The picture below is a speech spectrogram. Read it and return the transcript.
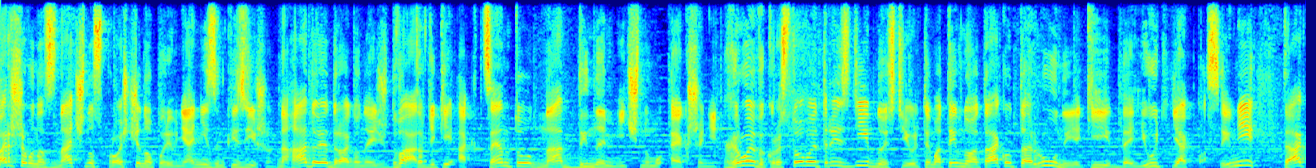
По-перше, вона значно спрощена у порівнянні з Inquisition. Нагадує Dragon Age 2 завдяки акценту на динамічному екшені. Герой використовує три здібності: ультимативну атаку та руни, які дають як пасивні, так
